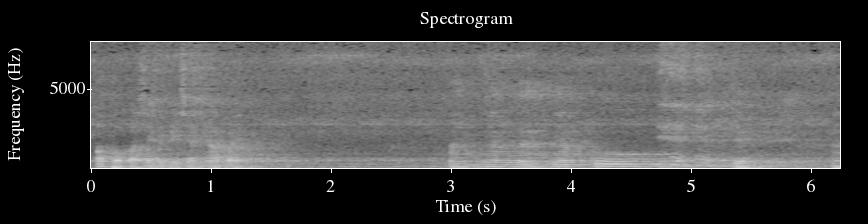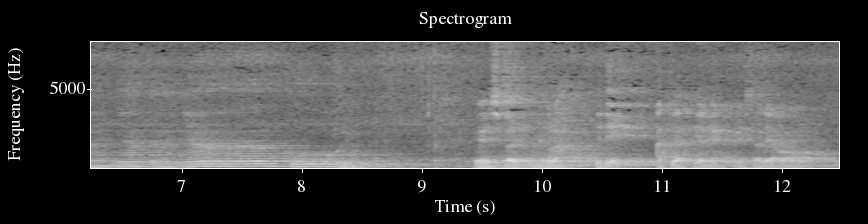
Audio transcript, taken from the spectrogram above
apa bahasa Indonesia ini? Apa ya? Anyang-anyangku ya. Anyang-anyangku ya sekali ini lah. Jadi hati-hati ya misalnya awal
